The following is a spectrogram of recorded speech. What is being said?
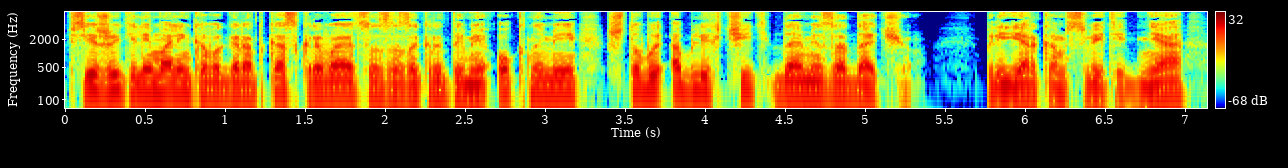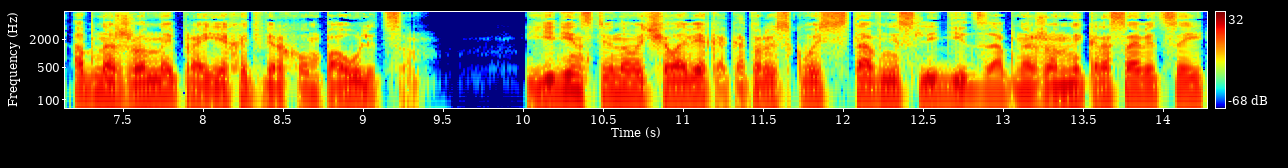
все жители маленького городка скрываются за закрытыми окнами, чтобы облегчить даме задачу — при ярком свете дня обнаженной проехать верхом по улицам. Единственного человека, который сквозь ставни следит за обнаженной красавицей,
